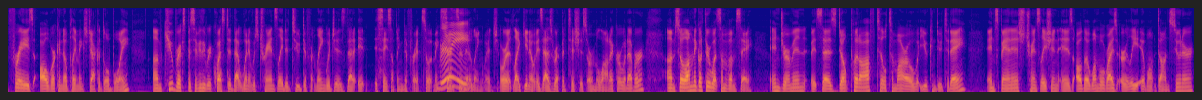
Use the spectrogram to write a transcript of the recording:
phrase "all work and no play makes Jack a dull boy." Um, Kubrick specifically requested that when it was translated to different languages, that it, it say something different, so it makes sense in their language, or it like you know is as repetitious or melodic or whatever. Um, so I'm gonna go through what some of them say. In German, it says, "Don't put off till tomorrow what you can do today." In Spanish, translation is, "Although one will rise early, it won't dawn sooner."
